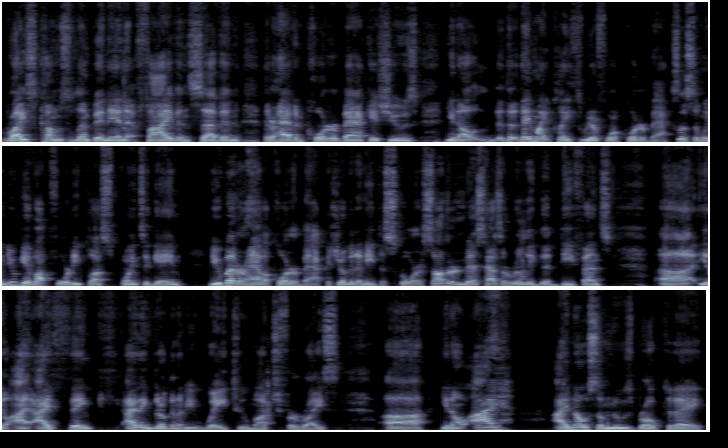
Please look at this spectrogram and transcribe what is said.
Rice comes limping in at five and seven. They're having quarterback issues. You know, th- they might play three or four quarterbacks. Listen, when you give up forty plus points a game, you better have a quarterback because you're going to need to score. Southern Miss has a really good defense. Uh, you know, I, I think I think they're going to be way too much for Rice. Uh, you know, I I know some news broke today.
